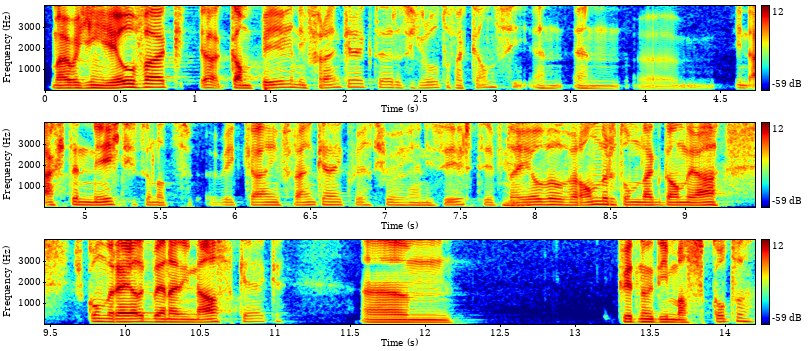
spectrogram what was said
maar we gingen heel vaak ja, kamperen in Frankrijk tijdens de grote vakantie. En, en ehm, in 98, toen dat WK in Frankrijk werd georganiseerd, heeft dat heel veel veranderd. Omdat ik dan, ja, je kon er eigenlijk bijna niet naast kijken. Ehm, ik weet nog die mascotte,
